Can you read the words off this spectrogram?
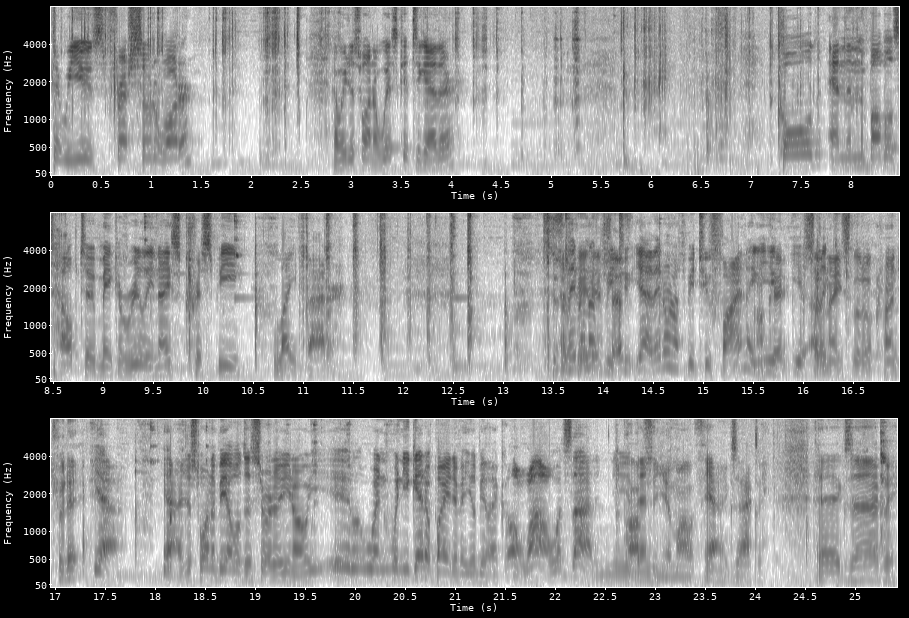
that we use fresh soda water. And we just want to whisk it together. Cold, and then the bubbles help to make a really nice, crispy, light batter. And they don't have to be too, yeah, they don't have to be too fine. Like, you- Okay, you- so like- nice little crunch with it. Yeah, yeah. I just want to be able to sort of, you know, it'll, when when you get a bite of it, you'll be like, oh wow, what's that? And you, Pops then, in your mouth. Yeah, exactly, exactly.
